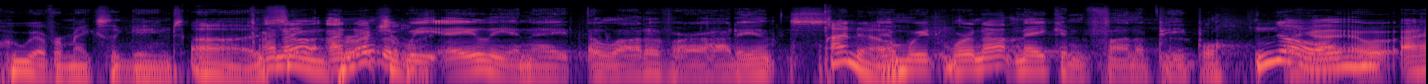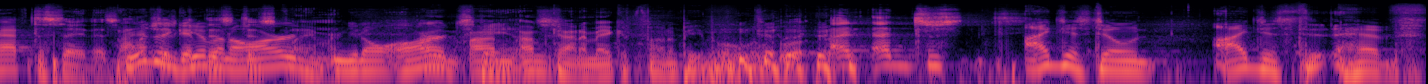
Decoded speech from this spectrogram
whoever makes the games. Uh, I know, same I know production that we alienate a lot of our audience. I know. and we, we're not making fun of people. No. Like, I, I have to say this. I We're have to just give giving this our, disclaimer. you know, our I'm, stance. I'm, kind of making fun of people. a little bit. I, I just I just don't. I just have.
